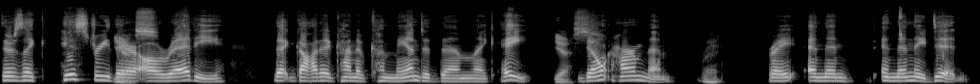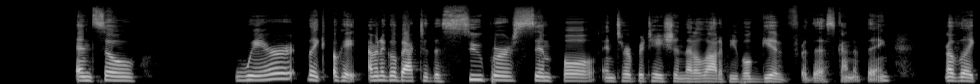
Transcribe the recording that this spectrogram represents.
there's like history there Yes. already that God had kind of commanded them, like, hey, Yes. don't harm them Right. right and then and then they did and so where like okay i'm going to go back to the super simple interpretation that a lot of people give for this kind of thing of like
